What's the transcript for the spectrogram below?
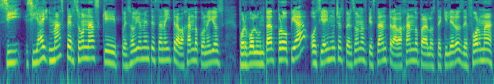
si, si hay más personas que pues obviamente están ahí trabajando con ellos por voluntad propia o si hay muchas personas que están trabajando para los tequileros de forma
